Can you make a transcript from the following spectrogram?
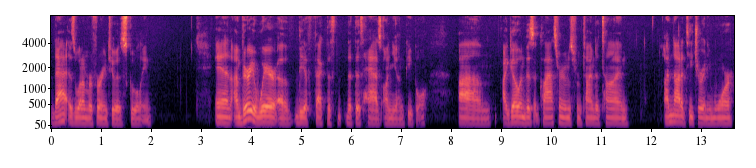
that is what I'm referring to as schooling. And I'm very aware of the effect this, that this has on young people. Um, I go and visit classrooms from time to time. I'm not a teacher anymore.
